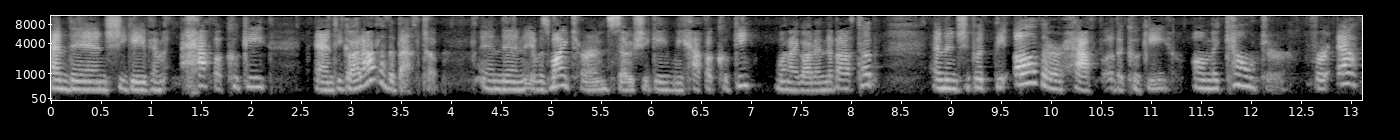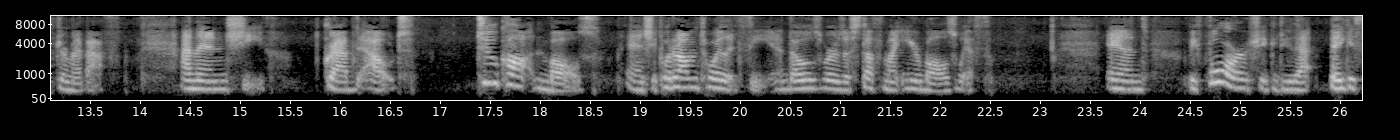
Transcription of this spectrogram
And then she gave him half a cookie and he got out of the bathtub. And then it was my turn, so she gave me half a cookie when I got in the bathtub. And then she put the other half of the cookie on the counter for after my bath. And then she grabbed out two cotton balls and she put it on the toilet seat. And those were to stuff my earballs with. And before she could do that, Vegas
